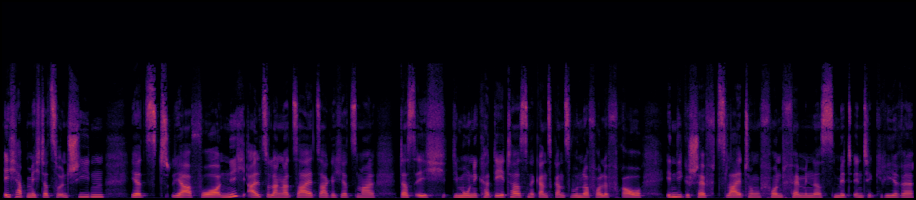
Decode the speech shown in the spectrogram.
ich habe mich dazu entschieden, jetzt ja vor nicht allzu langer Zeit, sage ich jetzt mal, dass ich die Monika Deters, eine ganz, ganz wundervolle Frau, in die Geschäftsleitung von Feminist mit integriere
